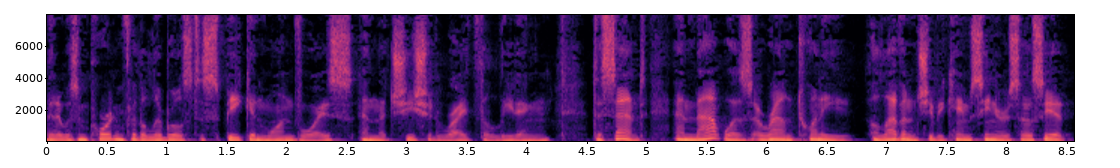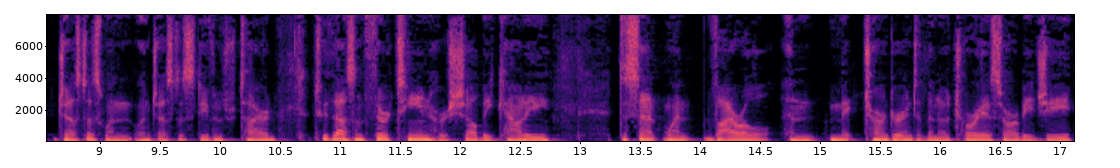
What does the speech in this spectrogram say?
that it was important for the liberals to speak in one voice and that she should write the leading dissent. And that was around 2011. She became senior associate justice when, when Justice Stevens retired. 2013, her Shelby County dissent went viral and ma- turned her into the notorious RBG.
